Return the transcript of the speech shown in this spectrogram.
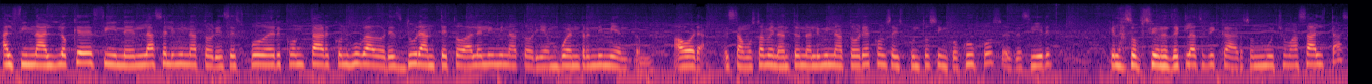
al final lo que definen las eliminatorias es poder contar con jugadores durante toda la eliminatoria en buen rendimiento. Ahora, estamos también ante una eliminatoria con 6.5 cupos, es decir, que las opciones de clasificar son mucho más altas,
